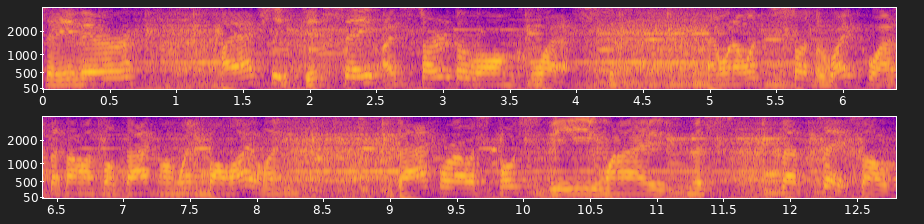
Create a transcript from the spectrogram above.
save error, I actually did save. I started the wrong quest. And when I went to start the right quest, I found myself back on Windfall Island, back where I was supposed to be when I missed that save. So,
